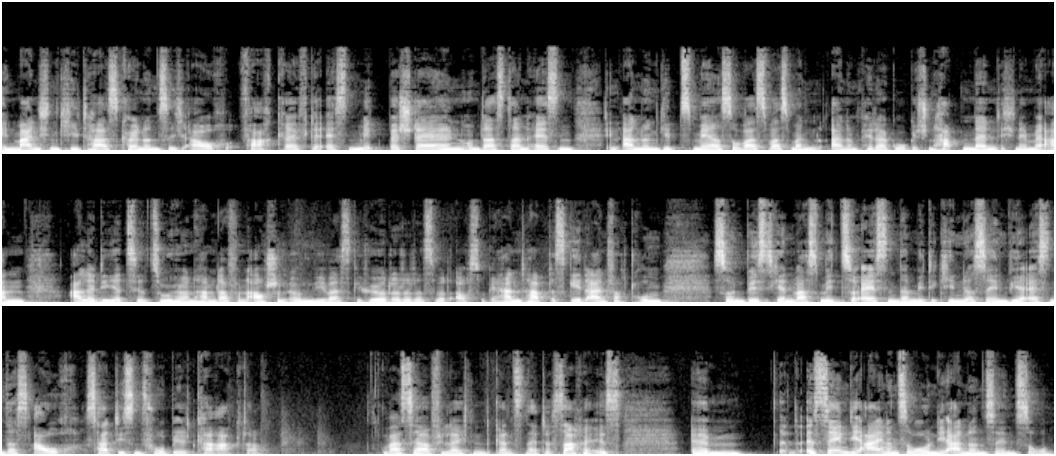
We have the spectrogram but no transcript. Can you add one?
In manchen Kitas können sich auch Fachkräfte Essen mitbestellen und das dann essen. In anderen gibt's mehr sowas, was man einen pädagogischen Happen nennt. Ich nehme an, alle, die jetzt hier zuhören, haben davon auch schon irgendwie was gehört oder das wird auch so gehandhabt. Es geht einfach drum, so ein bisschen was mitzuessen, damit die Kinder sehen, wir essen das auch. Es hat diesen Vorbildcharakter. Was ja vielleicht eine ganz nette Sache ist. Ähm, es sehen die einen so und die anderen sehen so.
